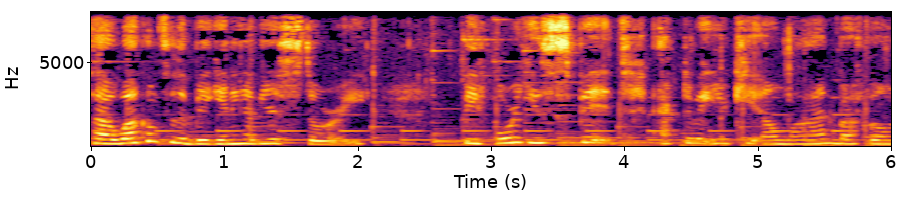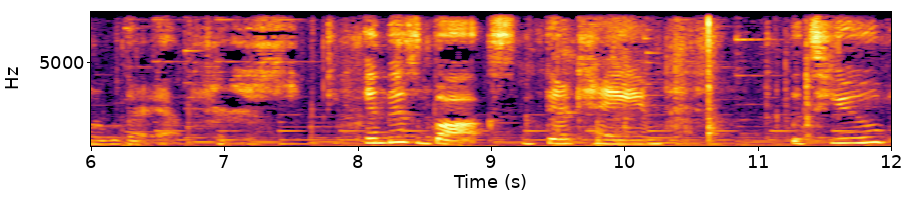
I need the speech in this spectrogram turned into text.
So, welcome to the beginning of your story. Before you spit, activate your kit online by phone or with our app first. In this box, there came the tube,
